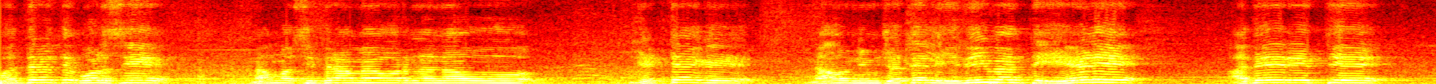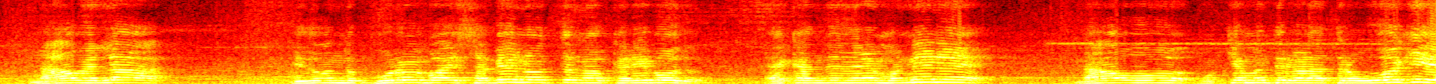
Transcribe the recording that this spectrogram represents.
ಭದ್ರತೆಗೊಳಿಸಿ ನಮ್ಮ ಸಿದ್ದರಾಮಯ್ಯ ಅವರನ್ನ ನಾವು ಗಟ್ಟಿಯಾಗಿ ನಾವು ನಿಮ್ಮ ಜೊತೆಯಲ್ಲಿ ಇದ್ದೀವಿ ಅಂತ ಹೇಳಿ ಅದೇ ರೀತಿ ನಾವೆಲ್ಲ ಇದೊಂದು ಪೂರ್ವಭಾವಿ ಸಭೆ ಅಂತ ನಾವು ಕರಿಬೋದು. ಯಾಕಂತಂದರೆ ಮೊನ್ನೆನೇ ನಾವು ಮುಖ್ಯಮಂತ್ರಿಗಳ ಹತ್ರ ಹೋಗಿ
